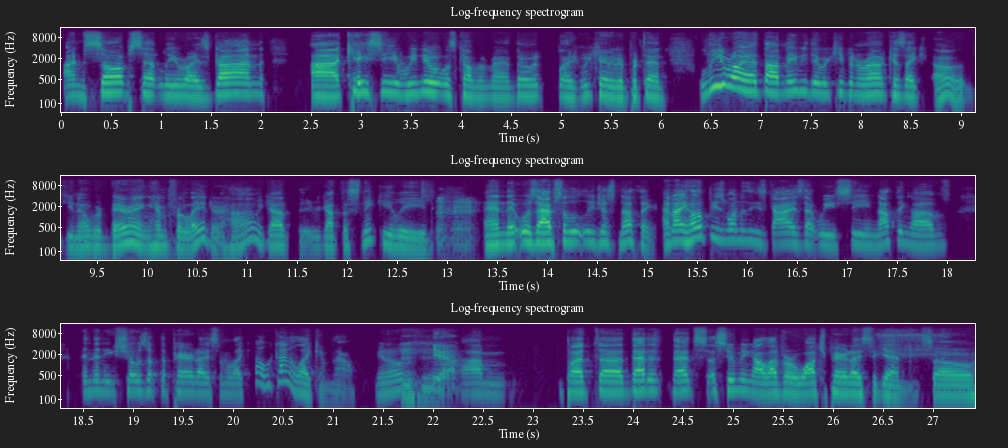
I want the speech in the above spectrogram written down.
I'm so upset Leroy's gone. Uh Casey, we knew it was coming, man. Though like we can't even pretend. Leroy, I thought maybe they were keeping around because like, oh, you know, we're burying him for later, huh? We got we got the sneaky lead. hmm And it was absolutely just nothing. And I hope he's one of these guys that we see nothing of, and then he shows up to paradise and we're like, oh, we kind of like him now, you know? Mhm. Yeah. Um, but uh, that is that's assuming I'll ever watch Paradise again. So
